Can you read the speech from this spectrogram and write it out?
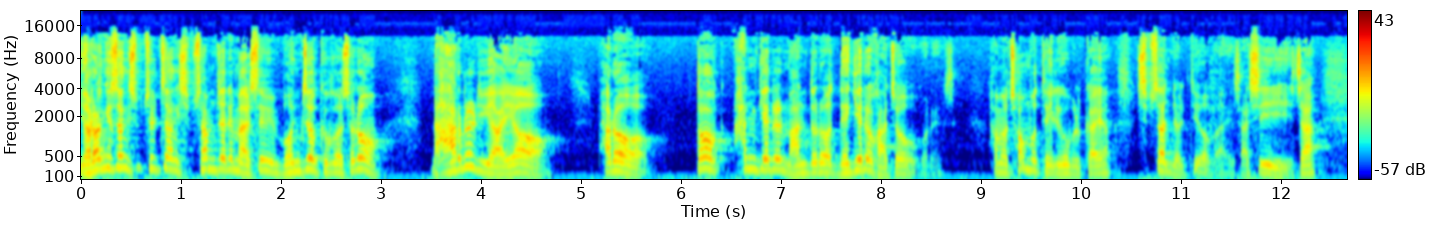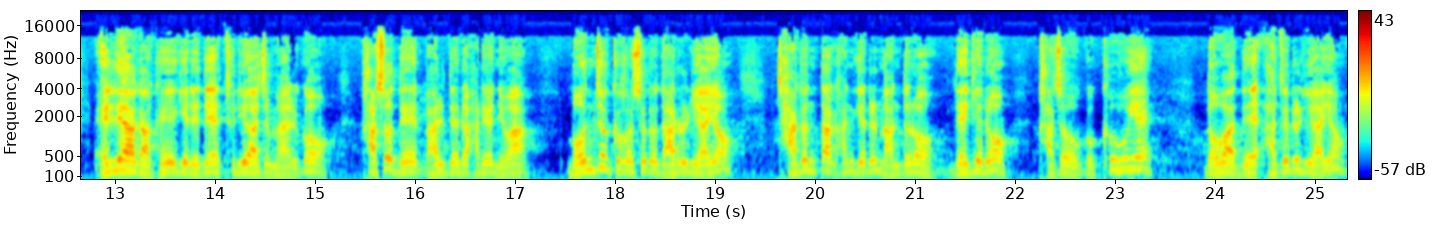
열왕기상 17장 13절의 말씀이 먼저 그것으로 나를 위하여 바로 떡 한 개를 만들어 네 개로 가져오고 그래서 한번 처음부터 읽어볼까요? 13절 띄워봐요. 자 시작. 엘리야가 그에게 이르되 두려워하지 말고 가서 내 말대로 하려니와 먼저 그것으로 나를 위하여 작은 떡 한 개를 만들어 네 개로 가져오고 그 후에 너와 내 아들을 위하여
